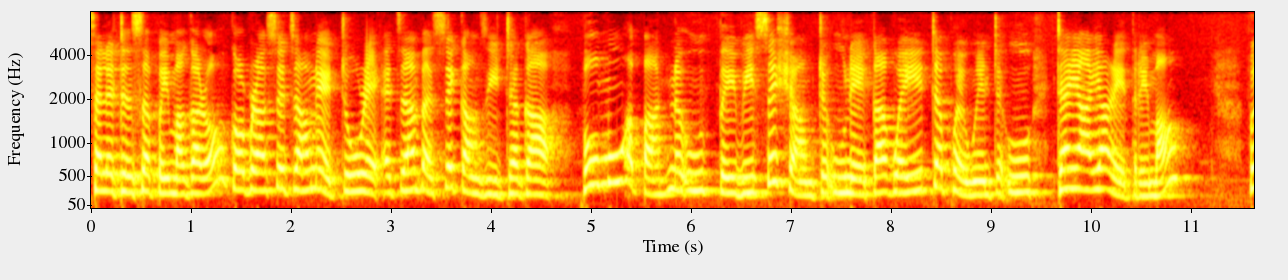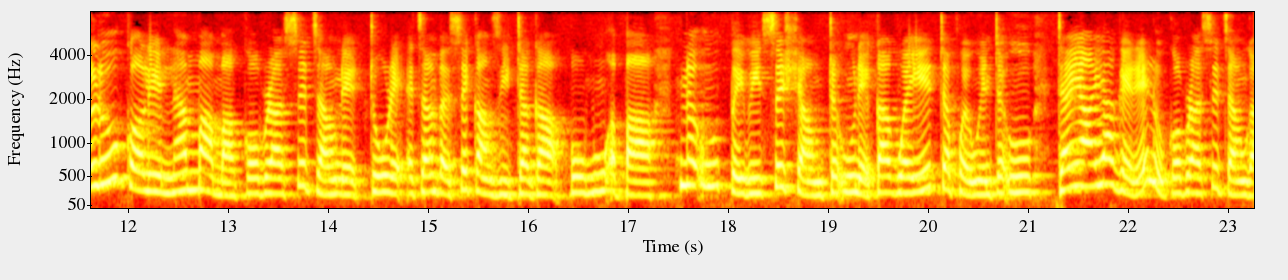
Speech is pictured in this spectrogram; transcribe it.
ဆက်လက်တင်ဆက်ပေးမှာကတော့ကော်ပိုရာစစ်ကြောင်းနဲ့တိုးတဲ့အကြမ်းဖက်စစ်ကောင်စီတပ်ကဗိုလ်မှူးအပါ2ဦးသေပြီးစစ်ရှောင်2ဦးနဲ့ကာကွယ်ရေးတပ်ဖွဲ့ဝင်2ဦးဒဏ်ရာရတဲ့တဲ့မှာဘလူးကော်လီလမ်းမမှာကော်ဘရာစစ်ကြောင်းနဲ့တိုးတဲ့အကြမ်းဖက်စစ်ကောင်စီတပ်ကပုံမှုအပါ2ဦးသေပြီးစစ်ရှောင်း2ဦးနဲ့ကာကွယ်ရေးတပ်ဖွဲ့ဝင်2ဦးဒဏ်ရာရခဲ့တယ်လို့ကော်ဘရာစစ်ကြောင်းက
